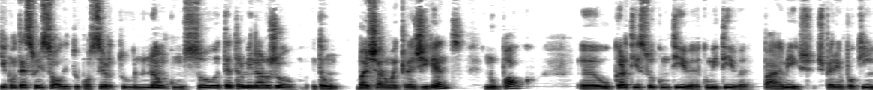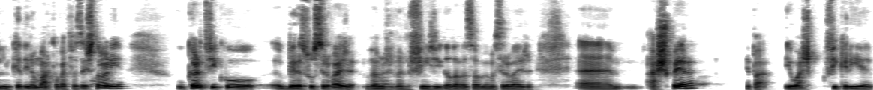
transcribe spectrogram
E acontece o insólito: o concerto não começou até terminar o jogo. Então baixaram um ecrã gigante no palco. Uh, o Kurt e a sua comitiva, comitiva, pá, amigos, esperem um pouquinho que a Dinamarca vai fazer história. O Kurt ficou a beber a sua cerveja, vamos, vamos fingir que ele estava só a beber uma cerveja, uh, à espera, epá, eu acho que ficaria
